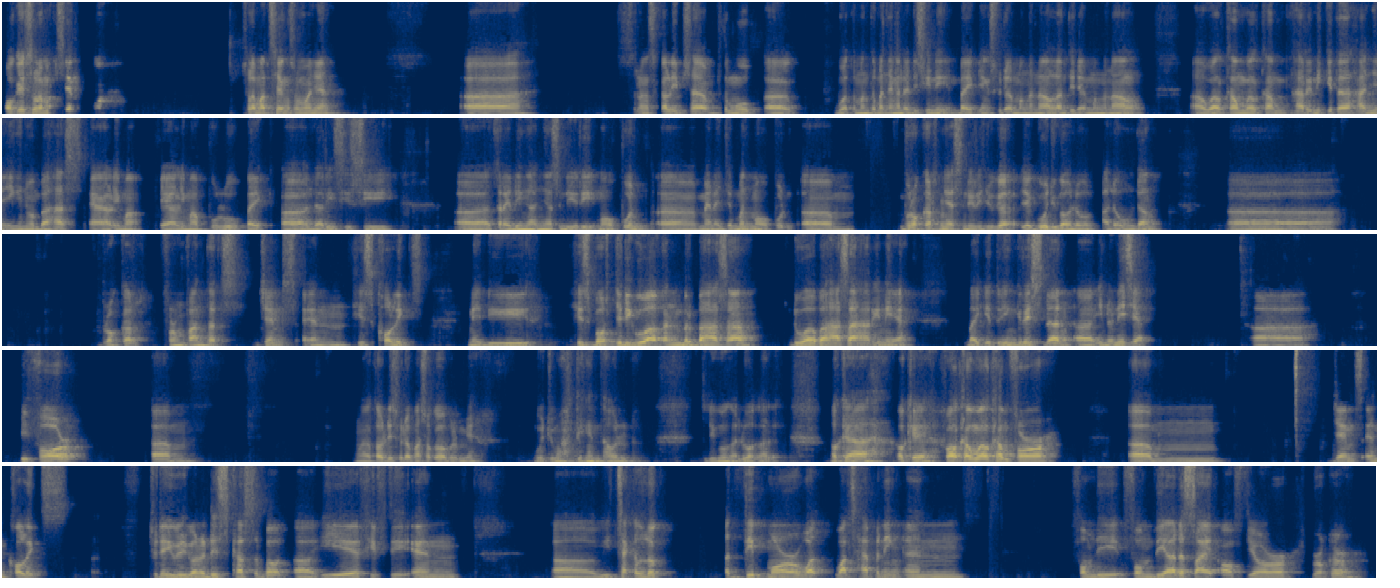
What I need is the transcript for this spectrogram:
Oke, selamat siang. Selamat siang semuanya. Uh, senang sekali bisa bertemu uh, buat teman-teman yang ada di sini, baik yang sudah mengenal dan tidak mengenal. Uh, welcome, welcome. Hari ini kita hanya ingin membahas EA5, EA50, baik uh, dari sisi uh, tradingannya sendiri maupun uh, manajemen maupun um, brokernya sendiri juga. Ya, gue juga ada, ada undang uh, broker from Vantage, James and his colleagues, maybe his boss. Jadi gue akan berbahasa dua bahasa hari ini ya, baik itu Inggris dan uh, Indonesia. Uh, before, um, tahu dia sudah masuk atau belum ya. Gue cuma ingin tahu dulu. Jadi gue nggak dua kali. Oke, okay, oke. Okay. Welcome, welcome for um, James and colleagues Today we're going to discuss about uh, EA50 and uh, we take a look a deep more what what's happening and from the from the other side of your broker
